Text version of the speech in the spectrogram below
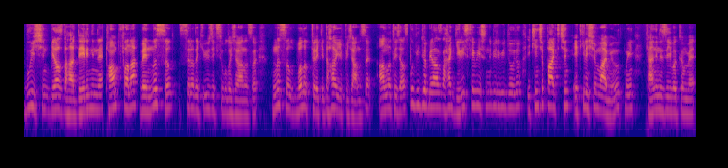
bu işin biraz daha derinine, pump fana ve nasıl sıradaki 100x'i bulacağınızı, nasıl wallet track'i daha iyi yapacağınızı anlatacağız. Bu video biraz daha giriş seviyesinde bir videoydu. İkinci part için etkileşim vermeyi unutmayın. Kendinize iyi bakın ve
